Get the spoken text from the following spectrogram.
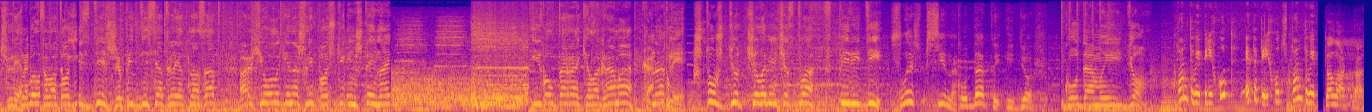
Член был золотой. Здесь же 50 лет назад археологи нашли почки Эйнштейна и полтора килограмма конопли. Что ждет человечество впереди? Слышь, псина, куда ты идешь? Куда мы идем? Квантовый переход – это переход в квантовый Да ладно.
